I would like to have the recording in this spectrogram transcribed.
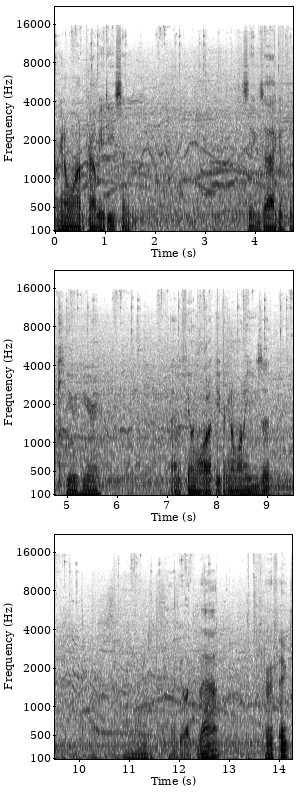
We're gonna want probably a decent zigzag of the queue here. I have a feeling a lot of people are to want to use it. And we go like that. Perfect.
